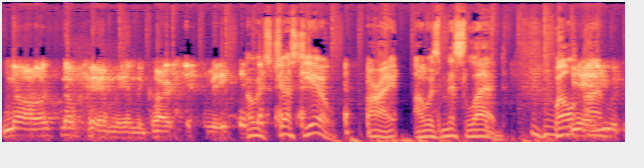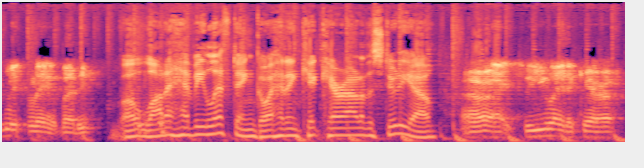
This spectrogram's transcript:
No, it's no family in the car. It's just me. Oh, it's just you. All right, I was misled. Well, Yeah, um, you was misled, buddy. well, a lot of heavy lifting. Go ahead and kick Kara out of the studio. All right. See you later, Kara.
